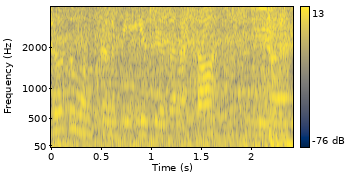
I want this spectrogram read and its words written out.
chosen one's gonna be easier than I thought.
